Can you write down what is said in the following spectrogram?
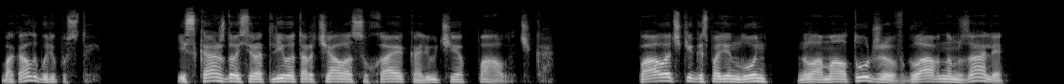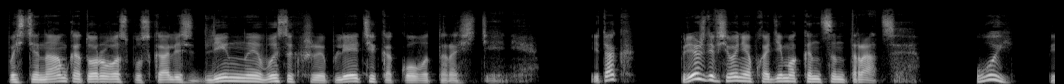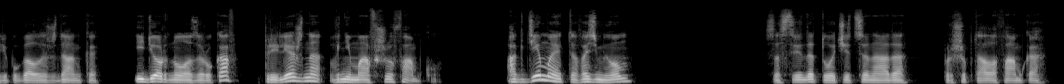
Бокалы были пусты. Из каждого сиротливо торчала сухая колючая палочка. Палочки господин Лунь наломал тут же в главном зале, по стенам которого спускались длинные высохшие плети какого-то растения. Итак, Прежде всего необходима концентрация. «Ой!» — перепугалась Жданка и дернула за рукав прилежно внимавшую Фамку. «А где мы это возьмем?» «Сосредоточиться надо», — прошептала Фамка.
